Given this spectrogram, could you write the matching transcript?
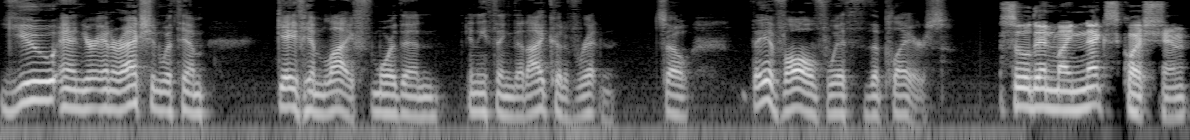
you and your interaction with him gave him life more than anything that I could have written. So they evolve with the players. So then my next question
